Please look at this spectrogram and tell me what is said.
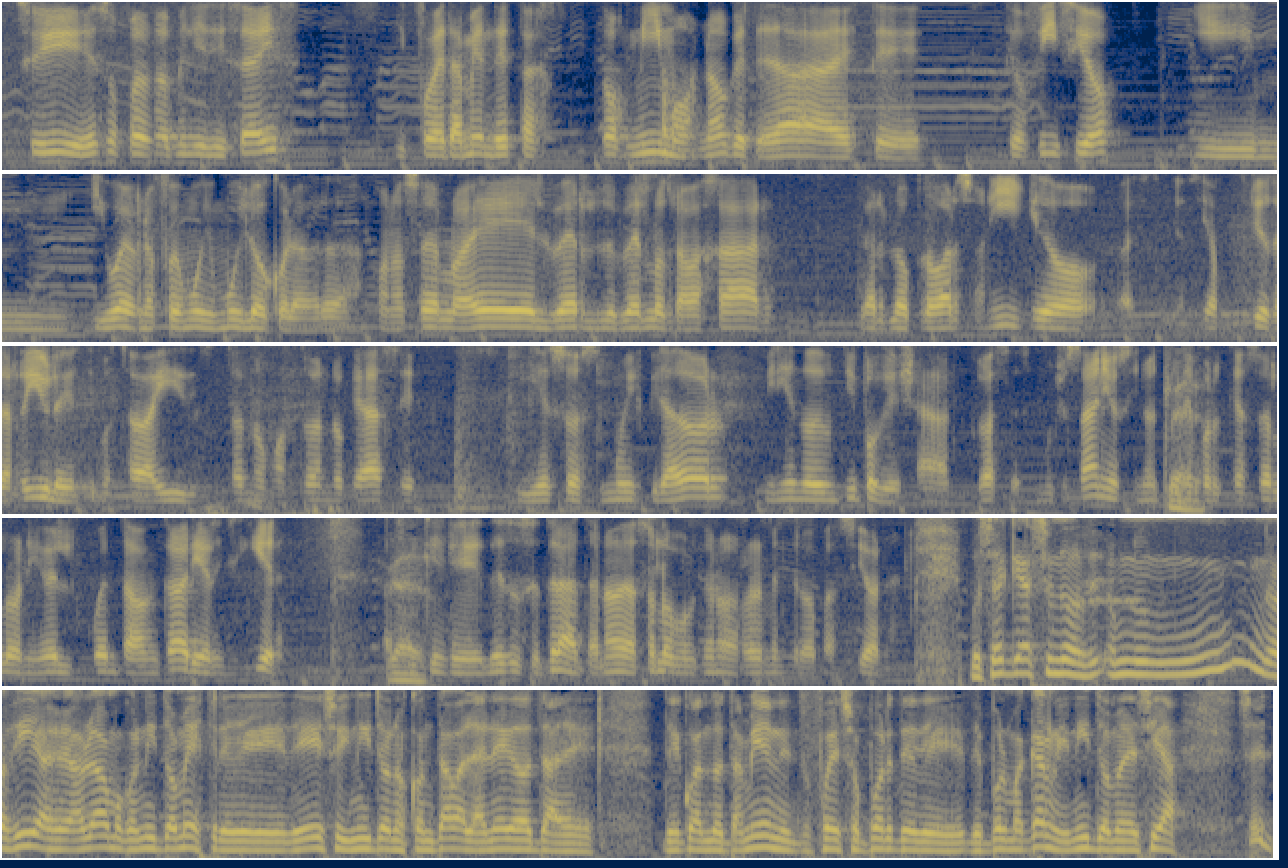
Sí, eso fue en 2016 y fue también de estas dos mimos ¿no? que te da este, este oficio y, bueno, fue muy, muy loco, la verdad. Conocerlo a él, ver, verlo trabajar, verlo probar sonido. Hacía un frío terrible y el tipo estaba ahí disfrutando un montón lo que hace. Y eso es muy inspirador, viniendo de un tipo que ya lo hace hace muchos años y no tiene por qué hacerlo a nivel cuenta bancaria ni siquiera. Así que de eso se trata, ¿no? De hacerlo porque uno realmente lo apasiona. O sea que hace unos, unos días hablábamos con Nito Mestre de, eso y Nito nos contaba la anécdota de, cuando también fue soporte de, Paul McCartney. Nito me decía,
